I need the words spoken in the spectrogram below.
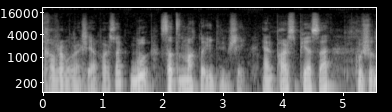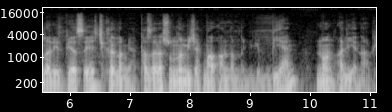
kavram olarak şey yaparsak bu satılmakla ilgili bir şey. Yani pars piyasa koşulları piyasaya çıkarılamayan, pazara sunulamayacak mal anlamına geliyor. Bien non alienable.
